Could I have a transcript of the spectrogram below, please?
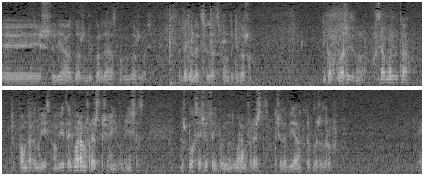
Э, Шлия должен быть бардас, по-моему, должен быть. Дойдем до этой ситуации, по-моему, таки должен. Не только положить, но хотя, может быть, да. По-моему, так оно и есть. По-моему, это Гмарам Фреш, точно, я не помню. Я сейчас Может, плохо себя чувствую, не помню. Ну, Гмарам Фреш. Насчет обезьяны, который положил руф. Ну.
